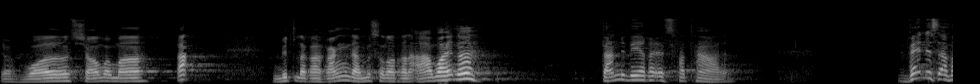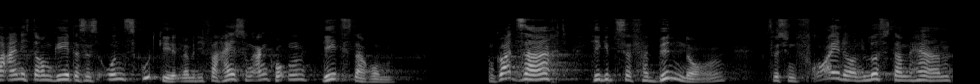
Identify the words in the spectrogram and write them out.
jawohl, schauen wir mal. Ah, mittlerer Rang, da müssen wir noch dran arbeiten. Ne? Dann wäre es fatal. Wenn es aber eigentlich darum geht, dass es uns gut geht, wenn wir die Verheißung angucken, geht es darum. Und Gott sagt, hier gibt es eine Verbindung zwischen Freude und Lust am Herrn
